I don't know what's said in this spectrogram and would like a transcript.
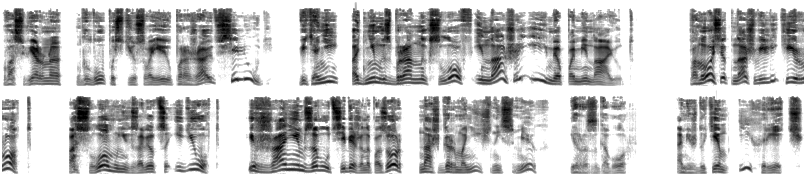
«Вас, верно, глупостью своею поражают все люди, ведь они одним из бранных слов и наше имя поминают поносят наш великий род, а слом у них зовется идиот, и ржанием зовут себе же на позор наш гармоничный смех и разговор. А между тем их речь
